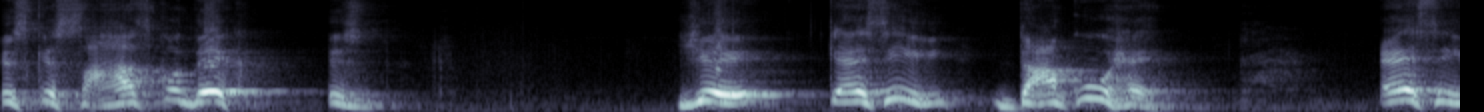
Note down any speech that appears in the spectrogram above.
इसके साहस को देख, इस, ये कैसी डाकू है। ऐसी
